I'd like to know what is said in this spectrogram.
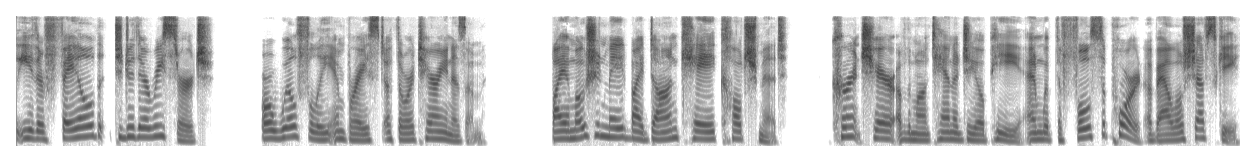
either failed to do their research or willfully embraced authoritarianism. By a motion made by Don K. Kaltschmidt, current chair of the Montana GOP, and with the full support of Al Olszewski,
